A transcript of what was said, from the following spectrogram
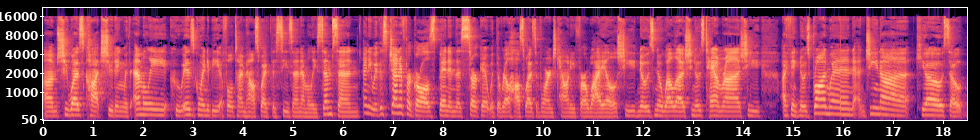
Um, she was caught shooting with Emily, who is going to be a full time housewife this season, Emily Simpson. Anyway, this Jennifer girl's been in this circuit with the Real Housewives of Orange County for a while. She knows Noella, she knows Tamra, she, I think, knows Braunwyn and Gina, Keo. So,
